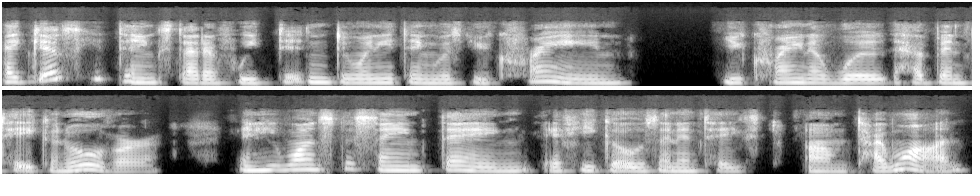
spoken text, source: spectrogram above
I guess he thinks that if we didn't do anything with Ukraine, Ukraine would have been taken over. And he wants the same thing if he goes in and takes um, Taiwan.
